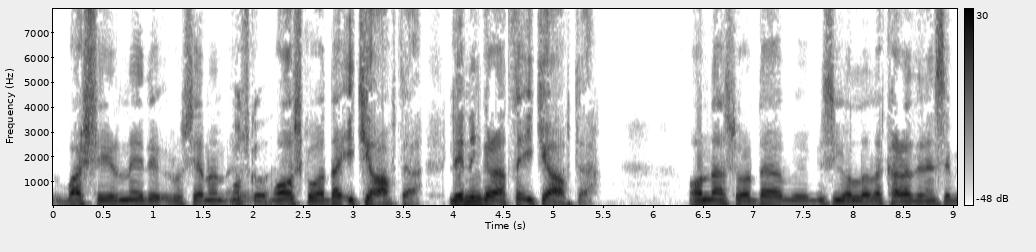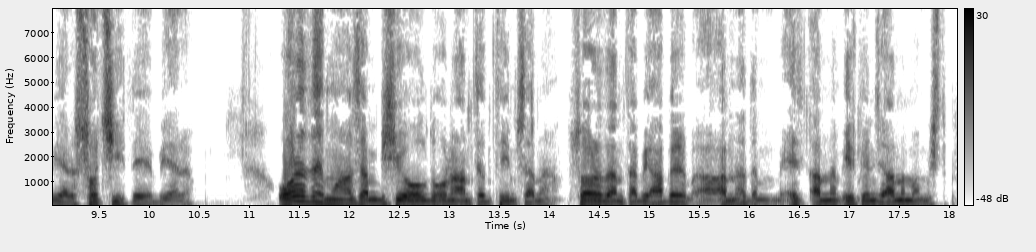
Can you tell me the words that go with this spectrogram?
başşehir neydi Rusya'nın? Moskova. Moskova'da iki hafta. Leningrad'da iki hafta. Ondan sonra da bizi yolladı Karadeniz'e bir yere. Soçi diye bir yere. Orada muazzam bir şey oldu onu anlatayım sana. Sonradan tabii haber anladım. Anlam, ilk önce anlamamıştım.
